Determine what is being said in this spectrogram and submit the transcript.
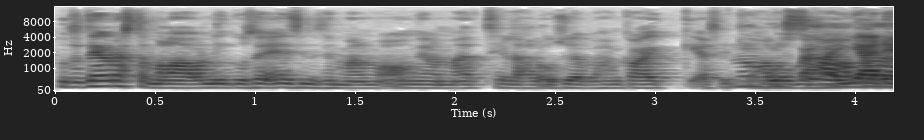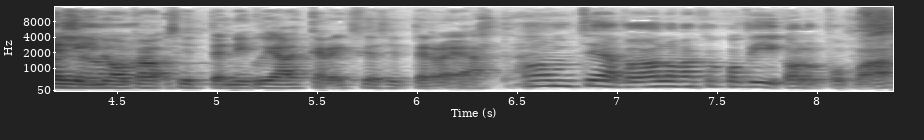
mutta teurastamalla on niinku se ensimmäisen maailman ongelma, että sillä haluaa syödä vähän kaikkea, sitten No, no, haluaa vähän ka- sitten niinku jälkkäriksi ja sitten räjähtää. Oh, mutta siellä voi olla vaikka koko viikonloppu vaan.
